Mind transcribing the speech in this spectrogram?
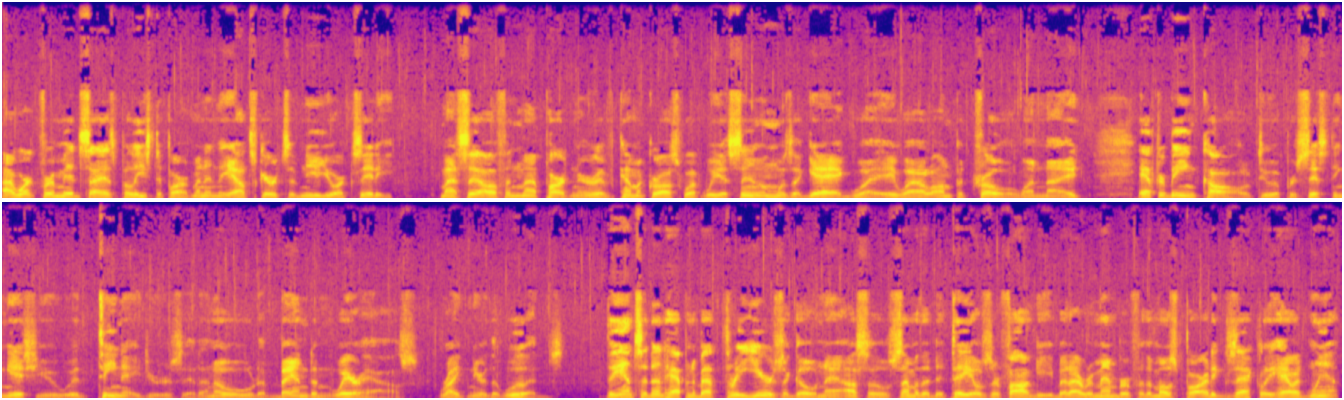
I work for a mid-sized police department in the outskirts of New York City. Myself and my partner have come across what we assume was a gagway while on patrol one night after being called to a persisting issue with teenagers at an old abandoned warehouse right near the woods. The incident happened about three years ago now, so some of the details are foggy, but I remember for the most part exactly how it went.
